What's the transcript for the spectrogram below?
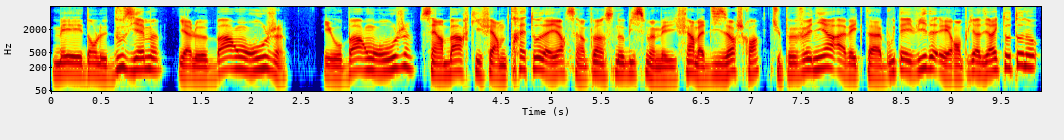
mais dans le 12e, il y a le Baron Rouge. Et au Baron Rouge, c'est un bar qui ferme très tôt d'ailleurs, c'est un peu un snobisme, mais il ferme à 10h je crois. Tu peux venir avec ta bouteille vide et remplir direct au tonneau.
